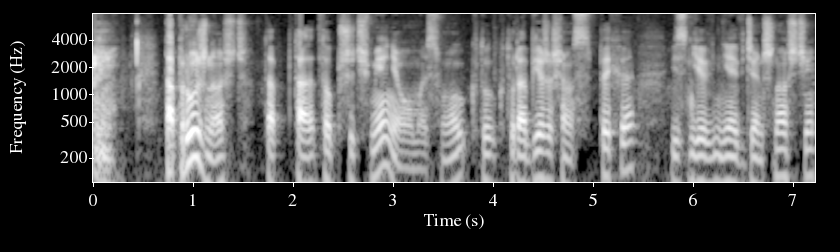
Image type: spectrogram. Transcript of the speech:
Ta próżność, ta, ta, to przyćmienie umysłu, która bierze się z pychy i z niewdzięczności,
